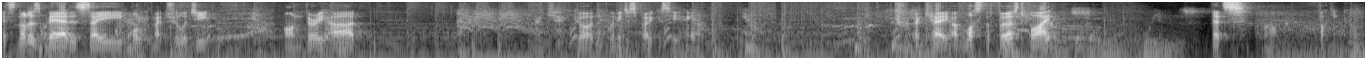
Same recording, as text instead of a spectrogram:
it's not as bad as say Mortal Kombat Trilogy on very hard. Okay, God, let me just focus here. Hang on. Okay, I've lost the first fight. That's... Oh my fucking god.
